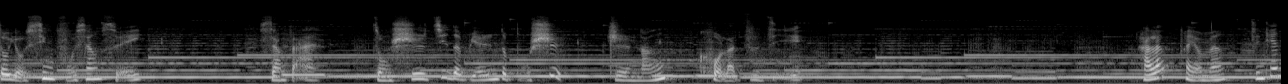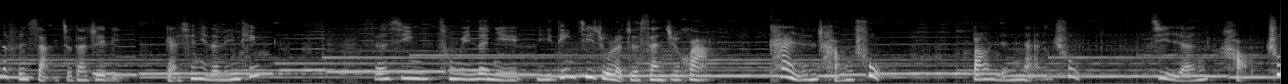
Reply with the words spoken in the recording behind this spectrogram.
都有幸福相随。相反，总是记得别人的不是，只能苦了自己。好了，朋友们，今天的分享就到这里，感谢你的聆听。相信聪明的你一定记住了这三句话：看人长处，帮人难处，记人好处。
